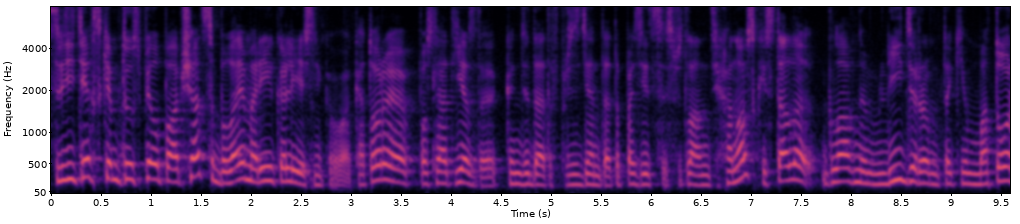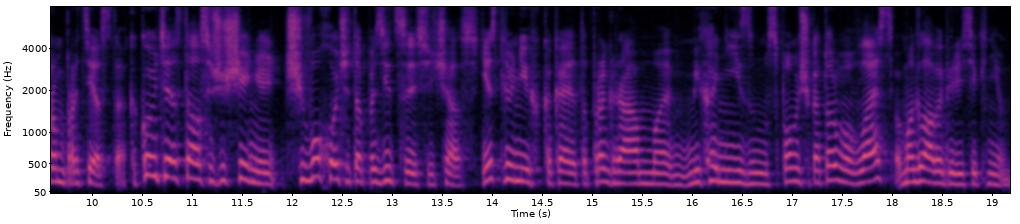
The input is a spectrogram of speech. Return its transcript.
Среди тех, с кем ты успел пообщаться, была и Мария Колесникова, которая после отъезда кандидата в президенты от оппозиции Светланы Тихановской стала главным лидером, таким мотором протеста. Какое у тебя осталось ощущение, чего хочет оппозиция сейчас? Есть ли у них какая-то программа, механизм, с помощью которого власть могла бы перейти к ним?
